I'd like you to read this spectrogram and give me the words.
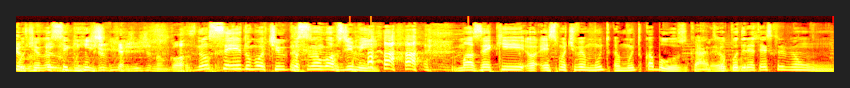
O motivo é o seguinte. que a gente não gosta. Não sei do motivo que você não gosta de mim. mas é que esse motivo é muito, é muito cabuloso, cara. eu poderia até escrever um,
